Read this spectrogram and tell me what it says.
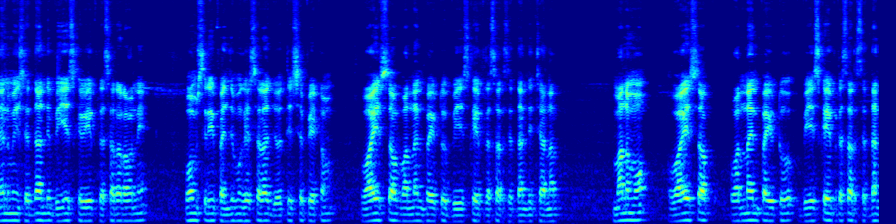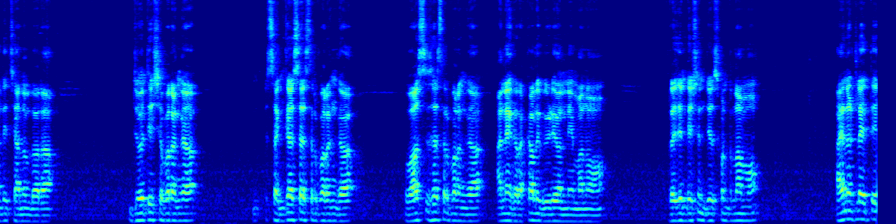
నేను మీ సిద్ధాంతి బిఎస్కేవి ప్రసారరావుని. ఓం శ్రీ పంచముఖేశ్వర జ్యోతిష్య పీఠం voice of one nine five two BSK ప్రసార సిద్ధాంతి ఛానల్. మనము voice of one nine five two BSK ప్రసార సిద్ధాంతి ఛానల్ ద్వారా జ్యోతిషపరంగా సంఖ్యాశాస్త్రపరంగా వాస్తుశాస్త్రపరంగా అనేక రకాల వీడియోల్ని మనం ప్రజెంటేషన్ చేసుకుంటున్నాము. అయినట్లయితే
